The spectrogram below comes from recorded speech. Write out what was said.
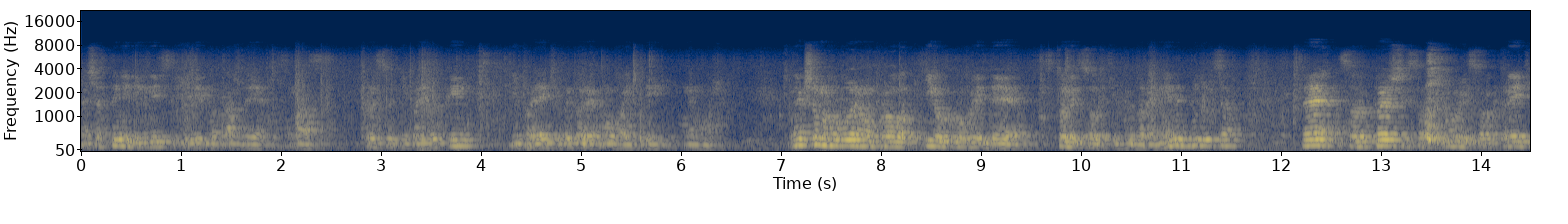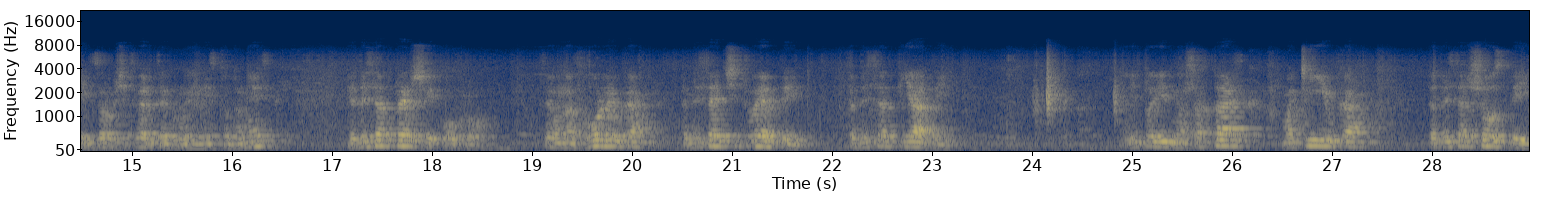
На частині дільниць, відповідно, там, де у нас присутні бойовики, ні про які вибори мова йти не може. Ну, якщо ми говоримо про ті округи, де 100% вибори не відбудуться, це 41, 42, 43, 44 округи місто Донецьк, 51 округ, це у нас Горлівка, 54, 55, відповідно Шахтарськ, Макіївка, 56-й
